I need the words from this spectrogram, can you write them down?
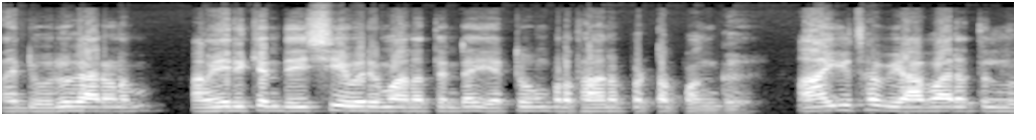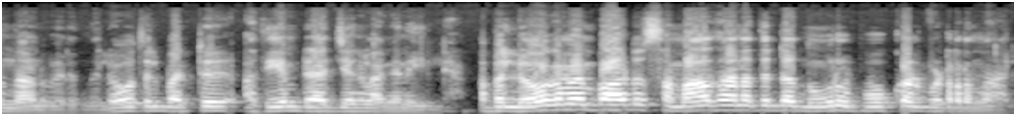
അതിന്റെ ഒരു കാരണം അമേരിക്കൻ ദേശീയ വരുമാനത്തിന്റെ ഏറ്റവും പ്രധാനപ്പെട്ട പങ്ക് ആയുധ വ്യാപാരത്തിൽ നിന്നാണ് വരുന്നത്. ലോകത്തിൽ മറ്റ് അധികം രാജ്യങ്ങൾ അങ്ങനെയില്ല. അപ്പൊ ലോകമെമ്പാടും സമാധാനത്തിന്റെ നൂറ് പൂക്കൾ വിടർന്നാൽ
